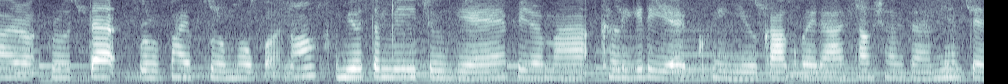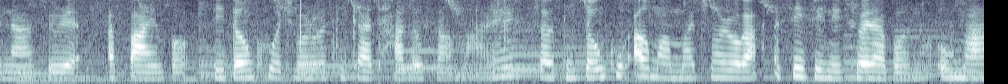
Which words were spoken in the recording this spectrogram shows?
ကျမတို့ကတော့ protect provide promote ပေါ့နော်အမျိုးသမီးလူငယ်ပြီးတော့မှကလေးတွေရဲ့ခွင့်ရကာကွယ်တာစောင့်ရှောက်တာမြင့်တင်တာဆိုတဲ့အပိုင်းပေါ့ဒီသုံးခုကျမတို့အဓိကထားလှုပ်ဆောင်ပါတယ်ဆိုတော့ဒီသုံးခုအောက်မှာမှကျမတို့ကအစီအစဉ်တွေဆွဲတာပေါ့နော်ဥမာ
